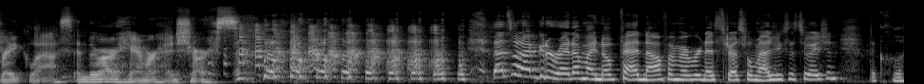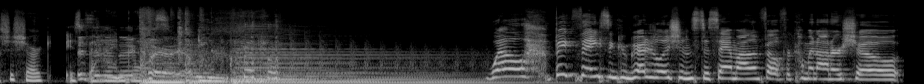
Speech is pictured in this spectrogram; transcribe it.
break glass, and there are hammerhead sharks. That's what I'm gonna write on my notepad now if I'm ever in a stressful magic situation. The closest shark is It's in behind an glass. aquarium. Well, big thanks and congratulations to Sam Ihlenfeldt for coming on our show.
